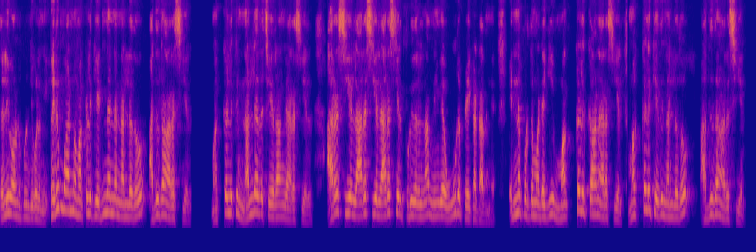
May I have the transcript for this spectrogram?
தெளிவாக ஒன்று புரிஞ்சுக்கொள்ளுங்க. பெரும்பான்மை மக்களுக்கு என்னென்ன நல்லதோ அதுதான் அரசியல். மக்களுக்கு நல்லதை செய்கிறாங்க அரசியல். அரசியல் அரசியல் அரசியல் புரிதல்னா நீங்க ஊரை பேய் காட்டாதுங்க. என்ன பொறுத்த மாட்டேங்கி மக்களுக்கான அரசியல். மக்களுக்கு எது நல்லதோ அதுதான் அரசியல்.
